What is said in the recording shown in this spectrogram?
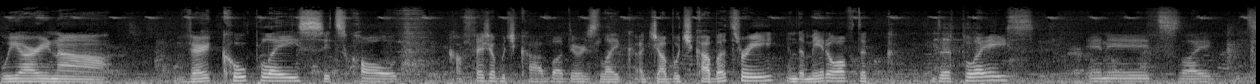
We are in a very cool place. It's called Café Jabuticaba. There's like a Jabuticaba tree in the middle of the the place, and it's like it's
